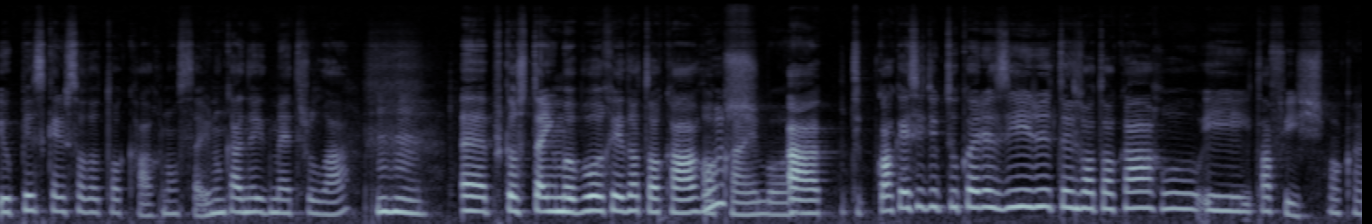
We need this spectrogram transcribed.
eu penso que era só de autocarro, não sei, eu nunca andei de metro lá, Uhum. uh, porque eles têm uma boa rede de autocarros. Ok, boa. Há, tipo, qualquer sítio que tu queiras ir, tens o autocarro e está fixe. Ok.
